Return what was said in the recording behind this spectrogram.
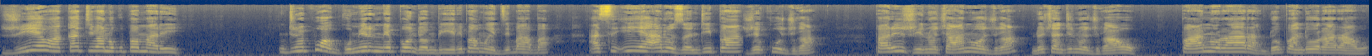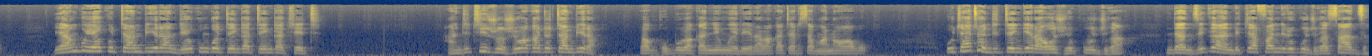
zviye wakati vanokupa mari? Ndinopiwa gumi rine pondo mbiri pamwedzi baba asi iye anozondipa zvekudya. Pari zvino chaanodya ndochandinodyawo paanorara ndopandorarawo yangu yekutambira ndeyokungotenga tenga chete. Handiti izvozvi wakatotambira? Vagobo vakanyemwerera vakatarisa mwana wavo. Uchatonditengerawo zvekudya. Ndanzika handichafaniri kudya sadza.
